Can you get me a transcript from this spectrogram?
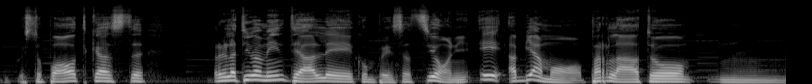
di questo podcast relativamente alle compensazioni. E abbiamo parlato mh, mm,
